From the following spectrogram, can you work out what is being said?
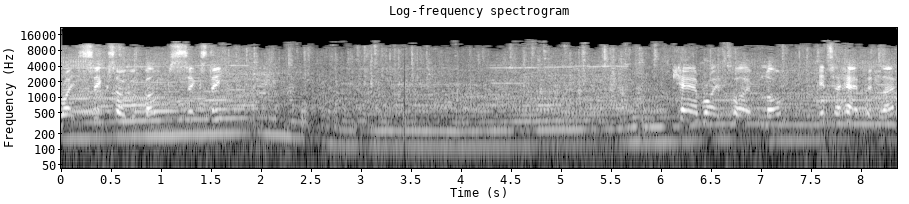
Right six over bumps, 60. Care right five long, into hairpin left.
